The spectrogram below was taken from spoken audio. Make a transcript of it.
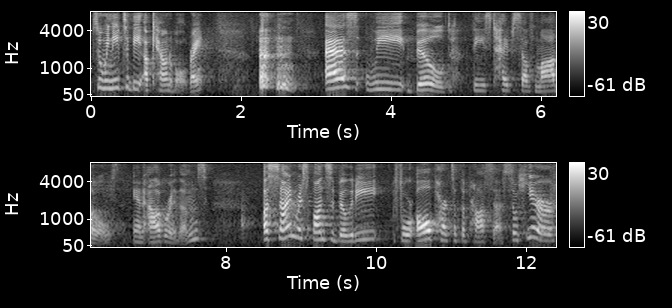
So we need to be accountable, right? As we build these types of models and algorithms, assign responsibility for all parts of the process. So here,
